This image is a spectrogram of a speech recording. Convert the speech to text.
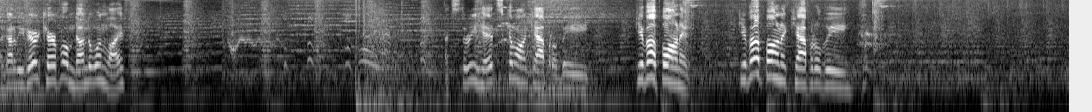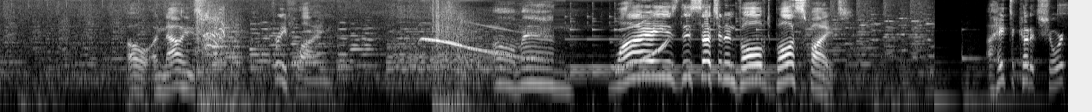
I gotta be very careful. I'm down to one life. That's three hits. Come on, Capital B. Give up on it. Give up on it, Capital B. Oh, and now he's free flying. Oh, man. Why is this such an involved boss fight? I hate to cut it short,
